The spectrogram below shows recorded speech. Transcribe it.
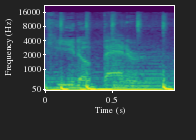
think he the better.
